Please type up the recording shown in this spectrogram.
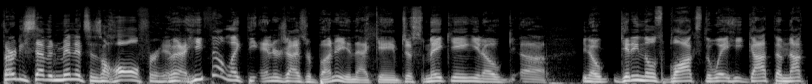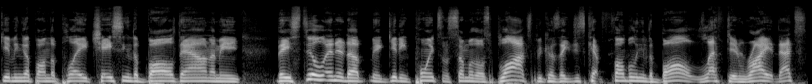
37 minutes is a haul for him. Yeah, he felt like the Energizer Bunny in that game, just making you know, uh, you know, getting those blocks the way he got them, not giving up on the play, chasing the ball down. I mean, they still ended up eh, getting points on some of those blocks because they just kept fumbling the ball left and right. That's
